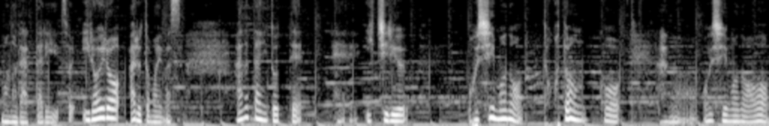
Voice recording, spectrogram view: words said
ものだったりそれいろいろあると思います。あなたにとって、え一流欲しいものをとことんこうあの美味しいものを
